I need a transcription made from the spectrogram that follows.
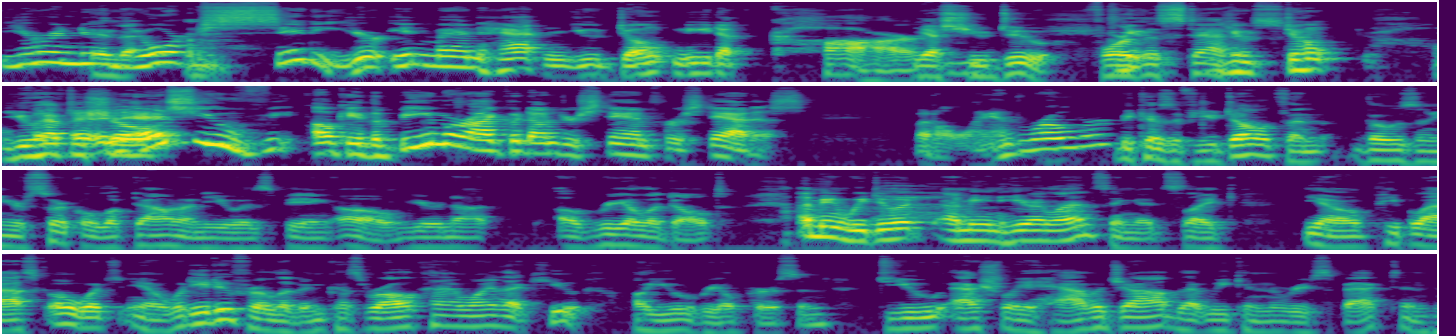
You're in New the- York City. You're in Manhattan. You don't need a car. Yes, you do for You- the status. You don't. You have to show An SUV. Okay, the Beamer I could understand for status, but a Land Rover. because if you don't, then those in your circle look down on you as being, oh, you're not a real adult. I mean, we do it. I mean, here in Lansing, it's like you know, people ask, oh, what you know, what do you do for a living? Because we're all kind of wanting that cue. Are you a real person? Do you actually have a job that we can respect? And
